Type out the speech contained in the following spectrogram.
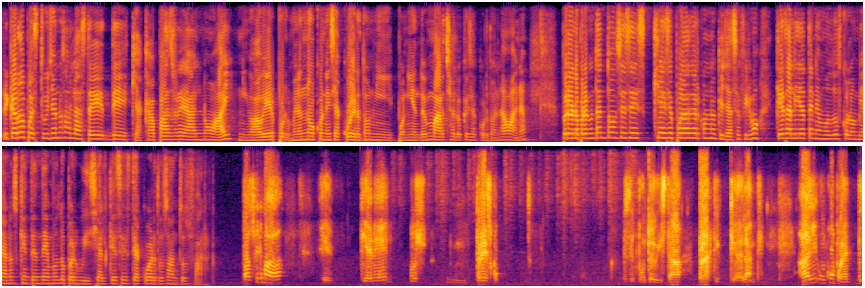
Ricardo, pues tú ya nos hablaste de que acá paz real no hay, ni va a haber, por lo menos no con ese acuerdo, ni poniendo en marcha lo que se acordó en La Habana. Pero la pregunta entonces es, ¿qué se puede hacer con lo que ya se firmó? ¿Qué salida tenemos los colombianos que entendemos lo perjudicial que es este acuerdo Santos-FARC? Paz firmada eh, tiene unos, mm, tres desde el punto de vista práctico y adelante. Hay un componente,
